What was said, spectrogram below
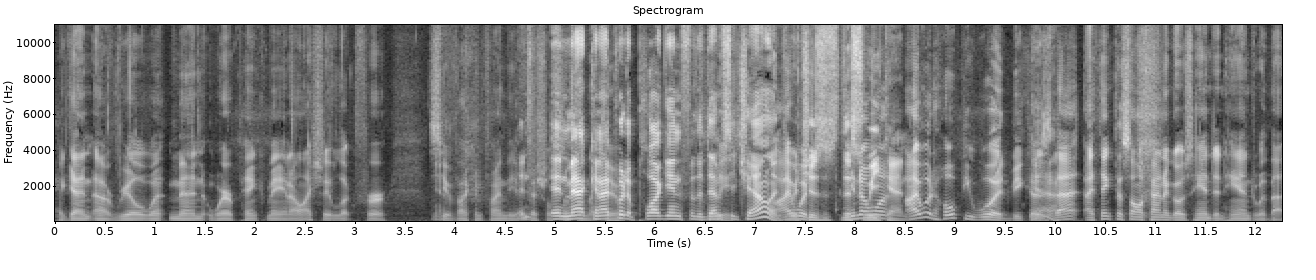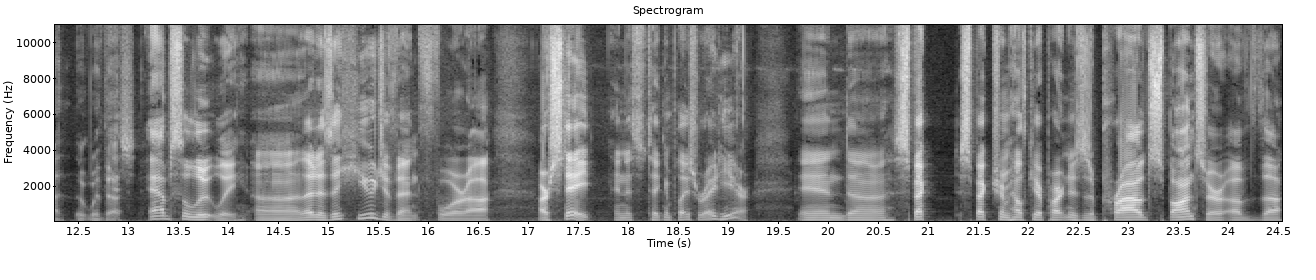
Again, uh, real men wear pink Maine. I'll actually look for see if I can find the official. and stuff Matt, can I too. put a plug in for the Dempsey Challenge, I which would- is this you know what? weekend? I would hope you would because Yeah. that I think this all kind of goes hand in hand with that with this. Absolutely. Uh, that is a huge event for uh, our state, and it's taking place right here. And uh, Spec- Spectrum Healthcare Partners is a proud sponsor of the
